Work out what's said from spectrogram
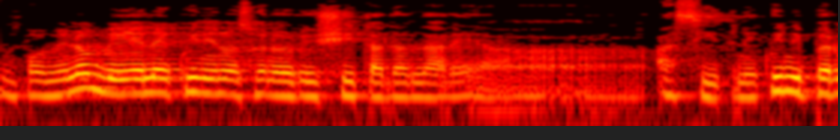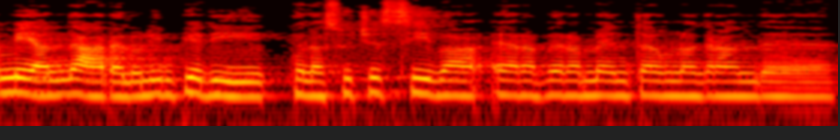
un po' meno bene, quindi non sono riuscita ad andare a, a Sydney. Quindi per me andare alle Olimpiadi, quella successiva, era veramente grande,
